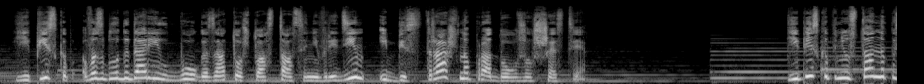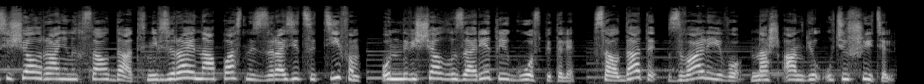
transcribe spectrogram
– Епископ возблагодарил Бога за то, что остался невредим и бесстрашно продолжил шествие. Епископ неустанно посещал раненых солдат. Невзирая на опасность заразиться тифом, он навещал лазареты и госпитали. Солдаты звали его «наш ангел-утешитель».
